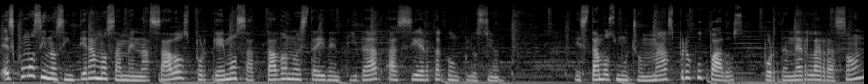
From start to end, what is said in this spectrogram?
Es como si nos sintiéramos amenazados porque hemos atado nuestra identidad a cierta conclusión. Estamos mucho más preocupados por tener la razón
